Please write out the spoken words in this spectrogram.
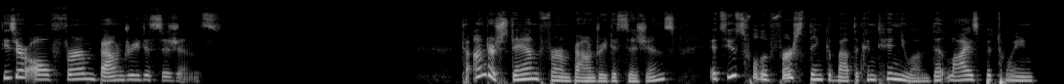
these are all firm boundary decisions. To understand firm boundary decisions, it's useful to first think about the continuum that lies between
